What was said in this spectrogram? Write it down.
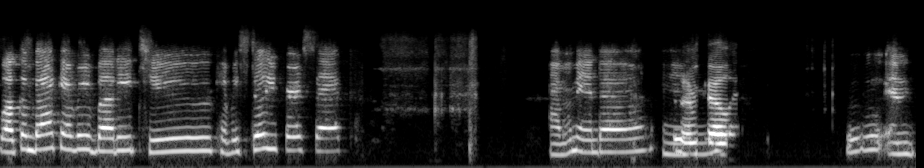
Welcome back, everybody, to Can We Steal You for a Sec? I'm Amanda. And I'm Kelly. Ooh, and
